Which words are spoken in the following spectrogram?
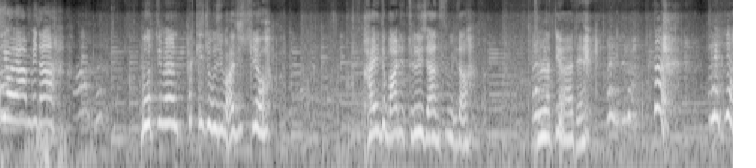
뛰어야 합니다. 못 뛰면 패키지 오지 마십시오 가이드 말이 들리지 않습니다. 졸라 뛰어야 돼. 뛰어 뛰어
